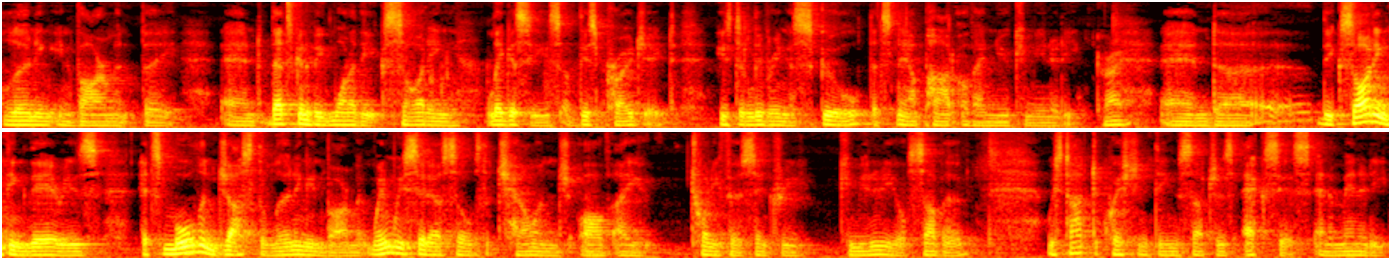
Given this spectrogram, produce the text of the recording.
learning environment be? And that's going to be one of the exciting legacies of this project is delivering a school that's now part of a new community. Great. And uh, the exciting thing there is it's more than just the learning environment. When we set ourselves the challenge of a 21st century community or suburb, we start to question things such as access and amenity.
